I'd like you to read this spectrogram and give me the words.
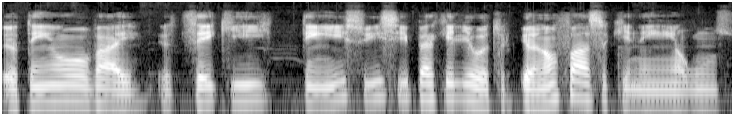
eu tenho, vai, eu sei que tem isso, isso e para aquele outro. Eu não faço que nem alguns,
